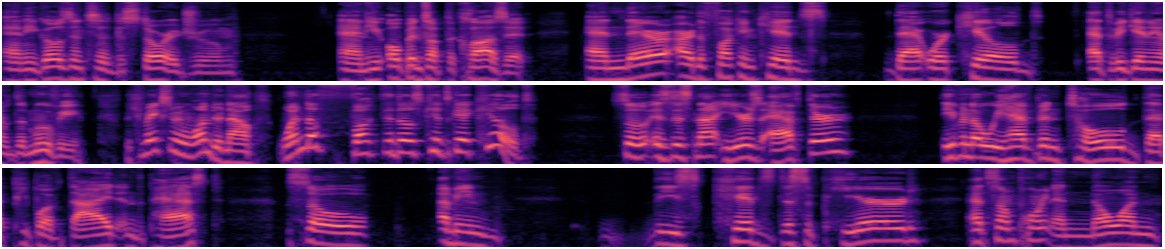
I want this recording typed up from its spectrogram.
and he goes into the storage room and he opens up the closet and there are the fucking kids that were killed at the beginning of the movie, which makes me wonder now when the fuck did those kids get killed? So is this not years after? Even though we have been told that people have died in the past. So, I mean, these kids disappeared at some point and no one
